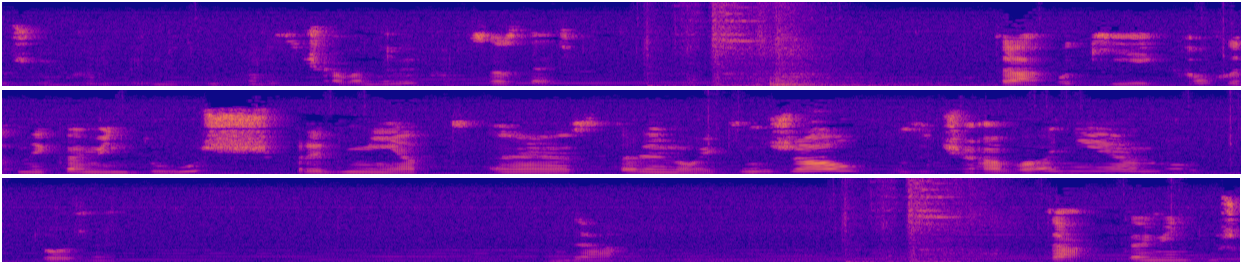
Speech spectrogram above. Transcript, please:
души выбрали, предмет выбрали, зачарованный выбрали, создать. Так, окей, крохотный камень душ, предмет, э, стальной кинжал, зачарование, ну, тоже. Да. Так, камень душ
